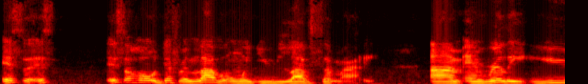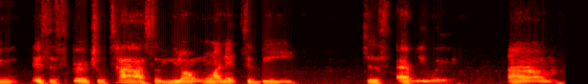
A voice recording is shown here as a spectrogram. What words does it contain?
it's a it's it's a whole different level when you love somebody um and really you it's a spiritual tie so you don't want it to be just everywhere. Um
